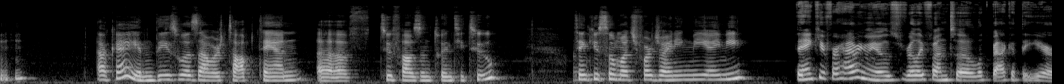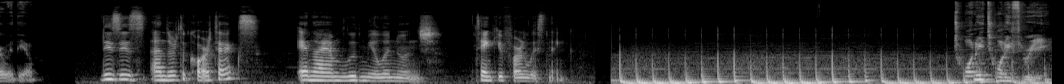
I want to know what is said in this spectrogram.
okay, and this was our top 10 of 2022. Thank you so much for joining me, Amy. Thank you for having me. It was really fun to look back at the year with you. This is Under the Cortex, and I am Ludmila Nunes. Thank you for listening. 2023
